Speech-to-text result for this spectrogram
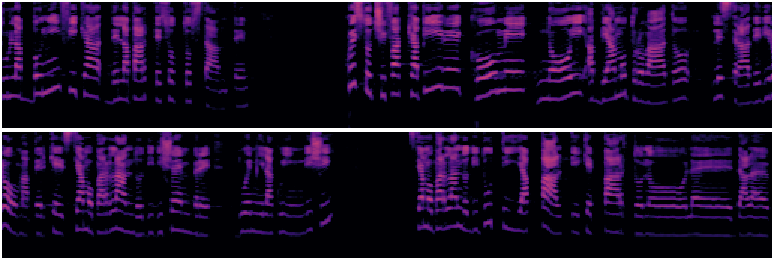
sulla bonifica della parte sottostante. Questo ci fa capire come noi abbiamo trovato le strade di Roma, perché stiamo parlando di dicembre 2015, stiamo parlando di tutti gli appalti che partono le, dal,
